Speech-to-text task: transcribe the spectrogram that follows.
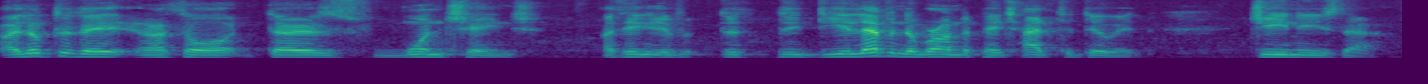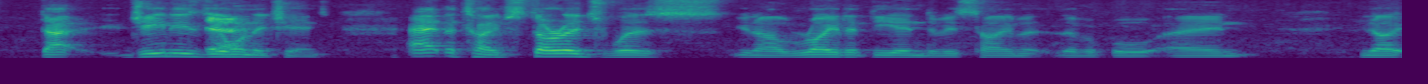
I looked at it and I thought there's one change. I think if the, the, the eleven that were on the pitch had to do it, Gini's there. That Gini's the Yeah. only change. At the time, Sturridge was you know right at the end of his time at Liverpool, and you know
